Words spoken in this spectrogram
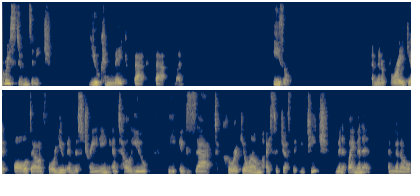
three students in each. You can make back that money easily. I'm going to break it all down for you in this training and tell you the exact curriculum I suggest that you teach minute by minute. I'm going to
